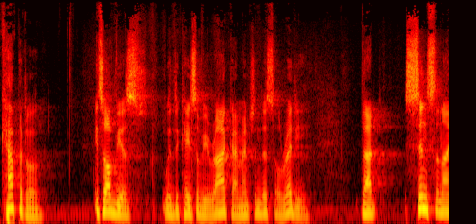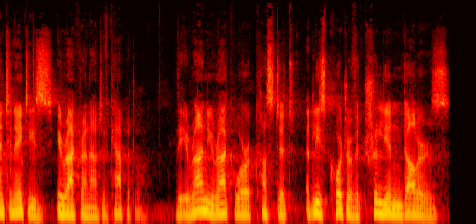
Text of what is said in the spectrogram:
Capital. It's obvious with the case of Iraq, I mentioned this already, that since the 1980s, Iraq ran out of capital. The Iran Iraq war cost it at least quarter of a trillion dollars.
